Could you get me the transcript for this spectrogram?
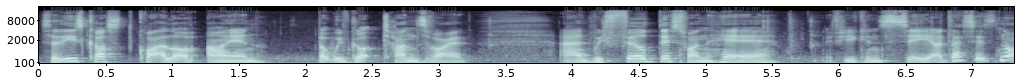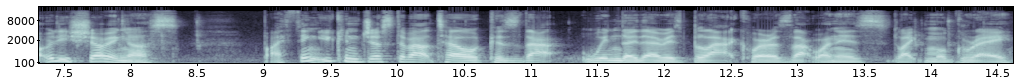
So these cost quite a lot of iron, but we've got tons of iron. And we filled this one here, if you can see. I guess it's not really showing us, but I think you can just about tell because that window there is black, whereas that one is like more grey.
